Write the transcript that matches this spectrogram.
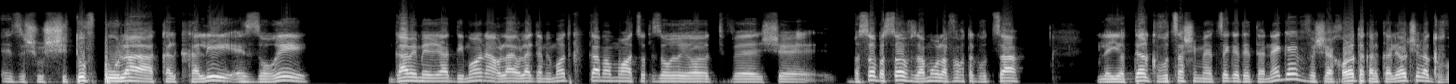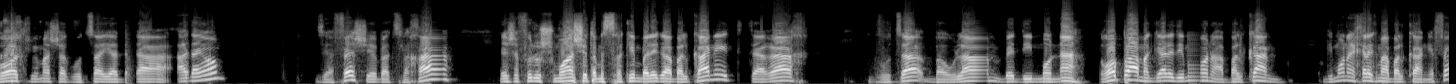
איזשהו שיתוף פעולה כלכלי, אזורי, גם עם עיריית דימונה, אולי, אולי גם עם עוד כמה מועצות אזוריות, ושבסוף בסוף זה אמור להפוך את הקבוצה ליותר קבוצה שמייצגת את הנגב, ושהיכולות הכלכליות שלה גבוהות ממה שהקבוצה ידעה עד היום. זה יפה, שיהיה בהצלחה. יש אפילו שמועה שאת המשחקים בליגה הבלקנית תארח קבוצה באולם בדימונה. אירופה מגיעה לדימונה, הבלקן. דימונה היא חלק מהבלקן, יפה?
